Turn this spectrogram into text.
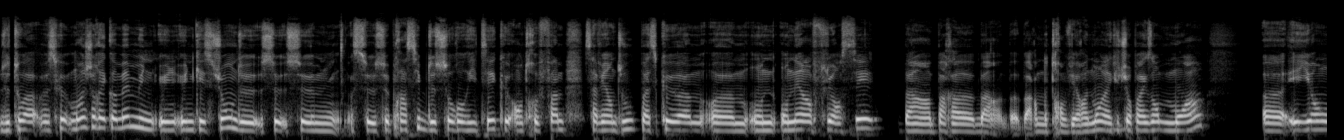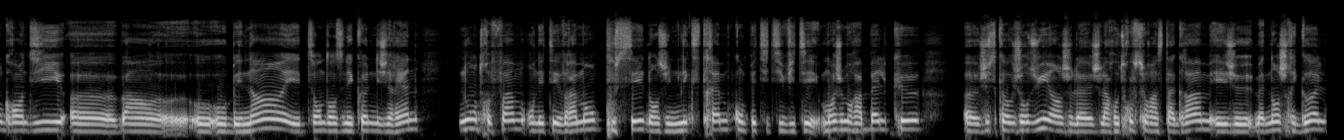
de toi. Parce que moi, j'aurais quand même une, une, une question de ce, ce, ce, ce principe de sororité que entre femmes, ça vient d'où? Parce que euh, euh, on, on est influencé ben, par, euh, ben, par notre environnement, la culture. Par exemple, moi, euh, ayant grandi euh, ben, euh, au, au Bénin et étant dans une école nigérienne, nous, entre femmes, on était vraiment poussées dans une extrême compétitivité. Moi, je me rappelle que euh, jusqu'à aujourd'hui, hein, je, la, je la retrouve sur Instagram et je, maintenant je rigole,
